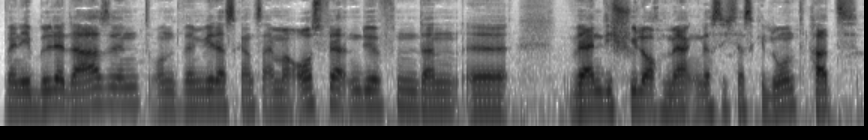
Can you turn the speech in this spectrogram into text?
Wenn die Bilder da sind und wenn wir das Ganze einmal auswerten dürfen, dann äh, werden die Schüler auch merken, dass sich das gelohnt hat.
